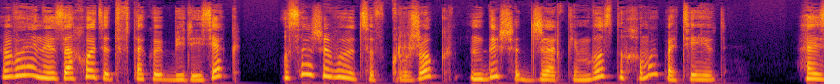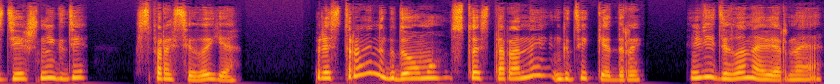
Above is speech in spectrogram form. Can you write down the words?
воины заходят в такой березяк, усаживаются в кружок, дышат жарким воздухом и потеют. «А здесь нигде?» — спросила я. «Пристроен к дому, с той стороны, где кедры. Видела, наверное».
